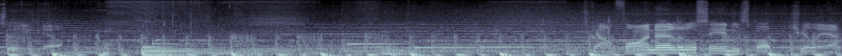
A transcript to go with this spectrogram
See you girl. Let's go and find her little sandy spot. Chill out.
